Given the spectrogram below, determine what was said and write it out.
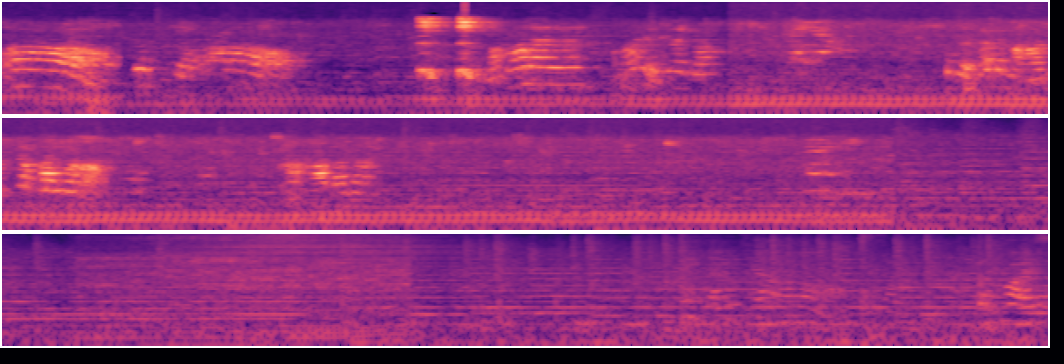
号，这九号。妈妈呢？妈妈也在吗？不是，他在马上班了。好好，拜拜。不好意思，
